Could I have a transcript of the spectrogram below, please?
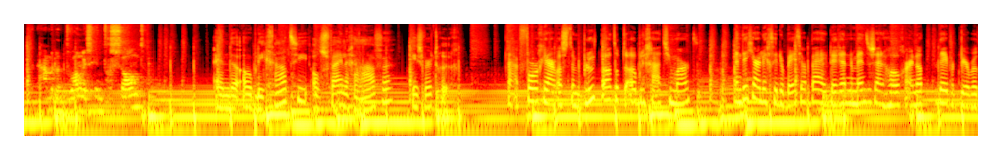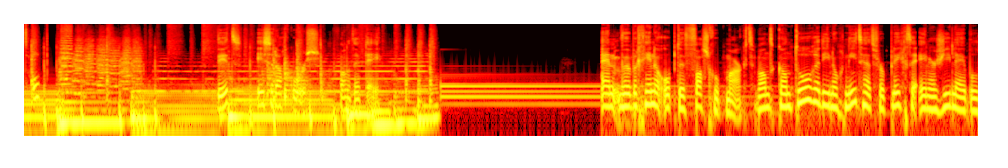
Met name de dwang is interessant. En de obligatie als veilige haven is weer terug. Nou, vorig jaar was het een bloedbad op de obligatiemarkt. En dit jaar ligt hij er beter bij. De rendementen zijn hoger en dat levert weer wat op. Dit is de dagkoers van het FD. En we beginnen op de vastgoedmarkt. Want kantoren die nog niet het verplichte energielabel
